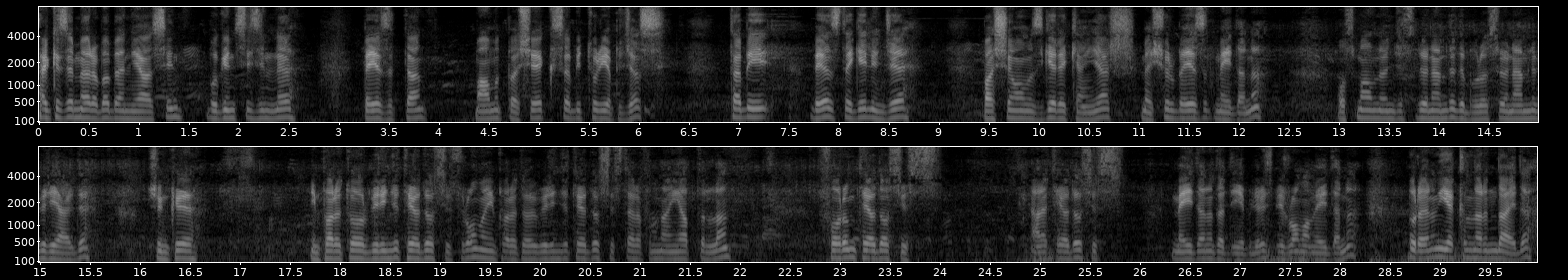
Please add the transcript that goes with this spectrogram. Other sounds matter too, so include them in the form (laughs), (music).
Herkese merhaba ben Yasin. Bugün sizinle Beyazıt'tan Mahmut Paşa'ya kısa bir tur yapacağız. Tabi Beyazıt'a gelince başlamamız gereken yer meşhur Beyazıt Meydanı. Osmanlı öncesi dönemde de burası önemli bir yerdi. Çünkü İmparator 1. Theodosius, Roma İmparatoru 1. Theodosius tarafından yaptırılan Forum Theodosius yani Theodosius meydanı da diyebiliriz. Bir Roma meydanı. Buranın yakınlarındaydı.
